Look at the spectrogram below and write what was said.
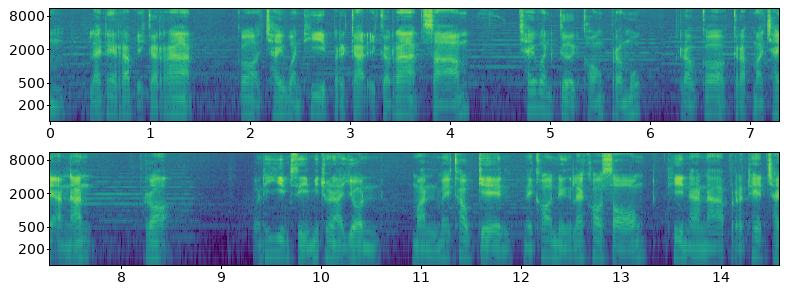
ม และได้รับเอกราช ก็ใช้วันที่ประกาศเอกราช 3. ใช้วันเกิดของประมุขเราก็กลับมาใช้อันนั้น เพราะวันที่ 24 มิถุนายนมันไม่เข้าเกณฑ์ในข้อ 1 และข้อ 2 ที่นานาประเทศใช้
